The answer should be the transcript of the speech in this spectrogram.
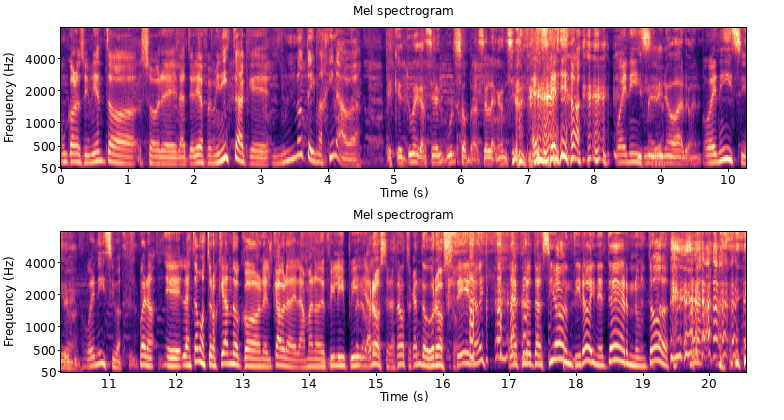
un conocimiento sobre la teoría feminista que no te imaginaba. Es que tuve que hacer el curso para hacer la canción. ¿En serio? y Buenísimo. me vino bárbaro. Buenísimo, buenísimo. Bueno, eh, la estamos trosqueando con el cabra de la mano de Filippi. Pero grosso, la estamos tocando grosso. Sí, ¿no? La explotación, tiró in eternum, todo. Ahora, sí,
